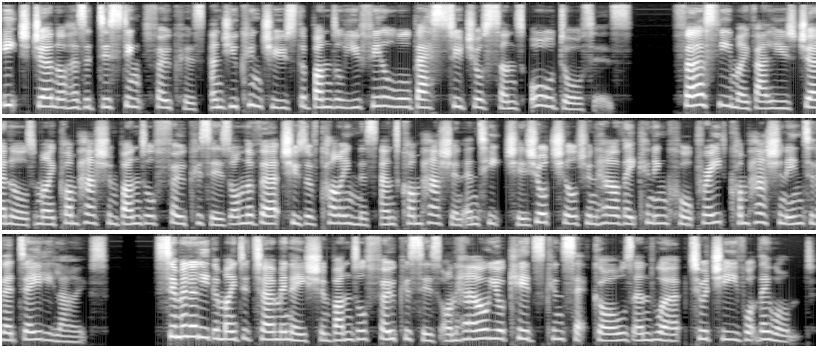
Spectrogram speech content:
Each journal has a distinct focus, and you can choose the bundle you feel will best suit your sons or daughters. Firstly, My Values Journals My Compassion Bundle focuses on the virtues of kindness and compassion and teaches your children how they can incorporate compassion into their daily lives. Similarly, the My Determination bundle focuses on how your kids can set goals and work to achieve what they want.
